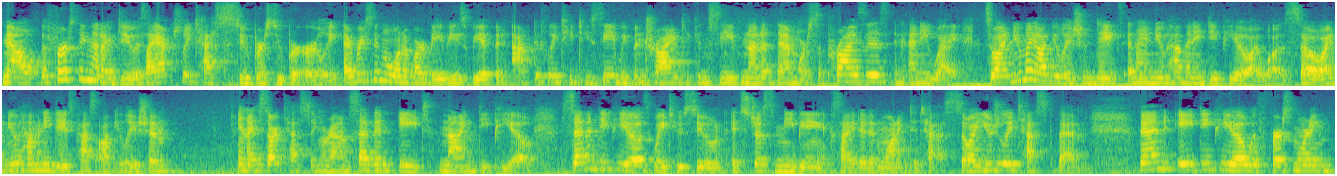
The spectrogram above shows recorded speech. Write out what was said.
Now, the first thing that I do is I actually test super, super early. Every single one of our babies, we have been actively TTC, we've been trying to conceive, none of them were surprises in any way. So I knew my ovulation dates and I knew how many DPO I was. So I knew how many days past ovulation and I start testing around 7, 8, 9 DPO. 7 DPO is way too soon. It's just me being excited and wanting to test. So I usually test then. Then 8 DPO with first morning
